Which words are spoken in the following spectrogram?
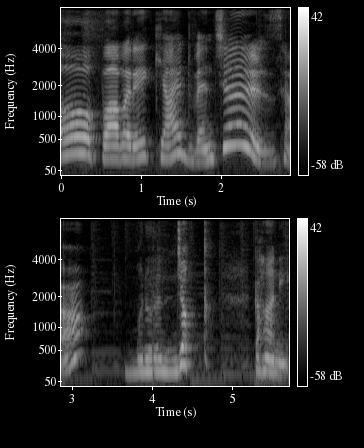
ओ बाबा रे क्या एडवेंचर्स हाँ? मनोरंजक कहानी।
